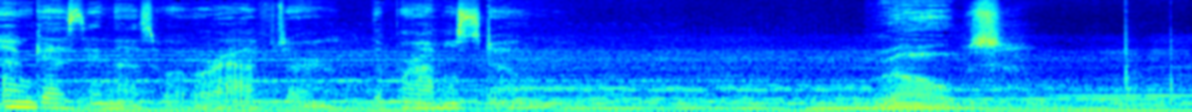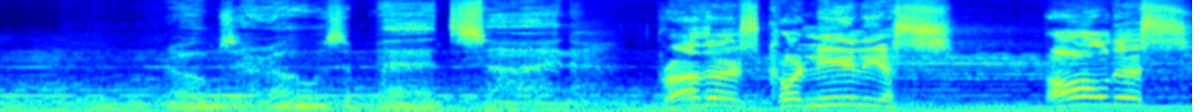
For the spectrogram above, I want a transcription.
I'm guessing that's what we're after. The Primal Stone. Robes are always a bad sign. Brothers Cornelius, Aldous,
